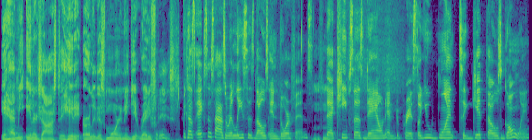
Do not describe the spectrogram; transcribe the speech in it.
it had me energized to hit it early this morning and get ready for this. because exercise releases those endorphins Mm-hmm. that keeps us down and depressed so you want to get those going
